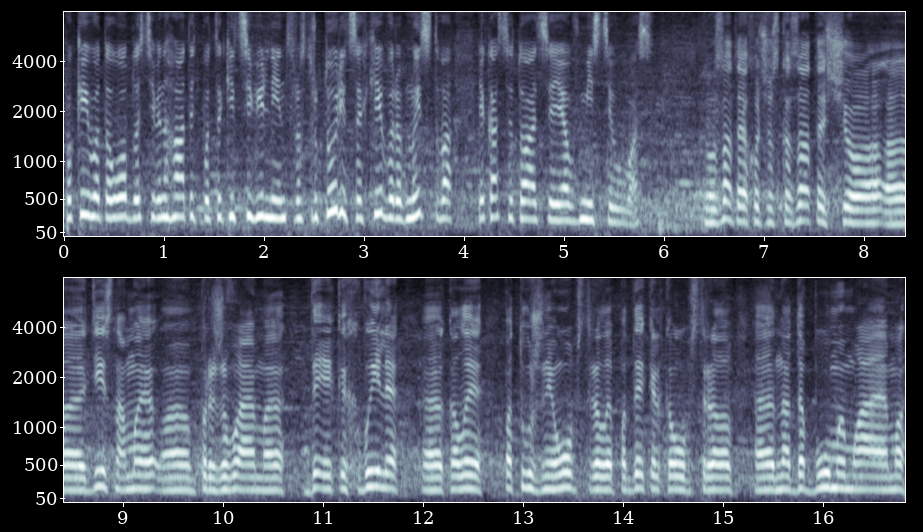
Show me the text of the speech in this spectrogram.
по Києву та області він гатить по такій цивільній інфраструктурі, цехи, виробництва. Яка ситуація в місті у вас? Ну, знаєте, я хочу сказати, що е, дійсно ми е, переживаємо деякі хвилі, е, коли потужні обстріли, по декілька обстрілів на добу ми маємо.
